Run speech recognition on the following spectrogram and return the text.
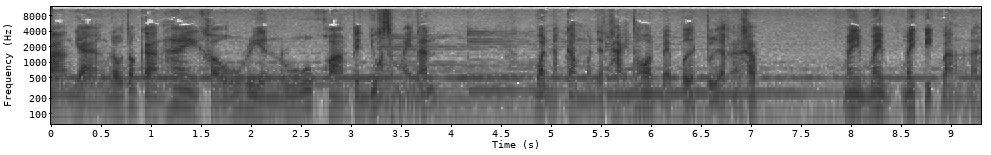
บางอย่างเราต้องการให้เขาเรียนรู้ความเป็นยุคสมัยนั้น วรรณกรรมมันจะถ่ายทอดแบบเปิดเปลือกนะครับ ไม่ไม่ไม่ปิดบังนะ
